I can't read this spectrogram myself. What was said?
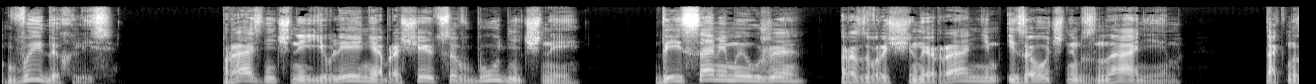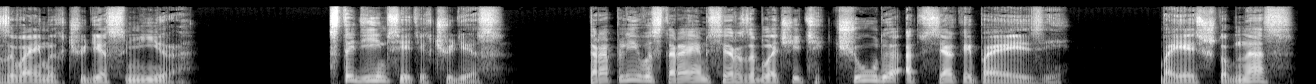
выдохлись. Праздничные явления обращаются в будничные, да и сами мы уже развращены ранним и заочным знанием так называемых чудес мира. Стыдимся этих чудес. Торопливо стараемся разоблачить чудо от всякой поэзии, боясь, чтобы нас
